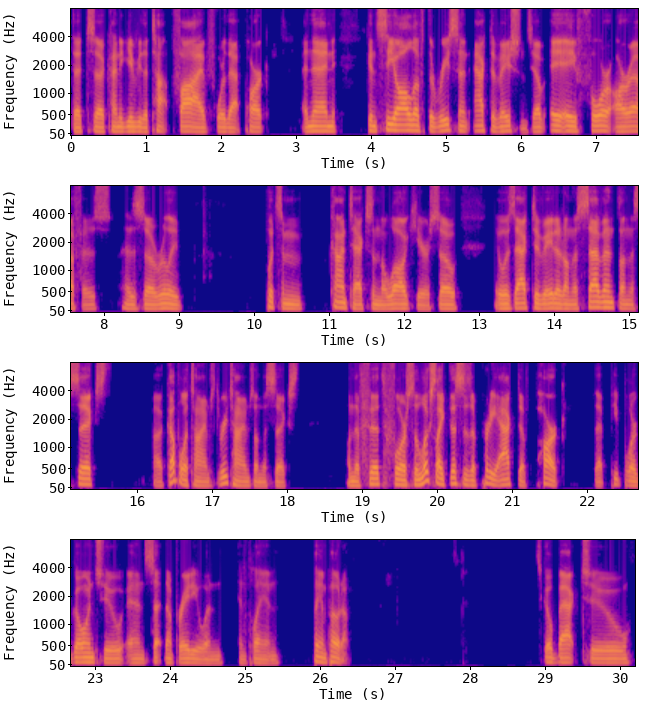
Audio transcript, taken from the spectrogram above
that uh, kind of give you the top five for that park. And then you can see all of the recent activations. Yep, AA4RF has, has uh, really put some context in the log here. So it was activated on the 7th, on the 6th, a couple of times, three times on the 6th, on the fifth floor. So it looks like this is a pretty active park that people are going to and setting up radio and, and playing playing POTA. Let's go back to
